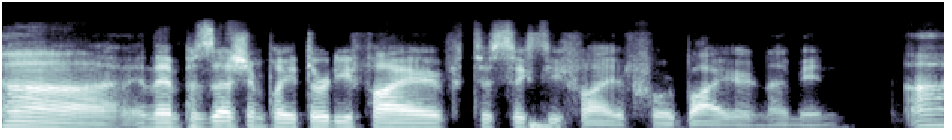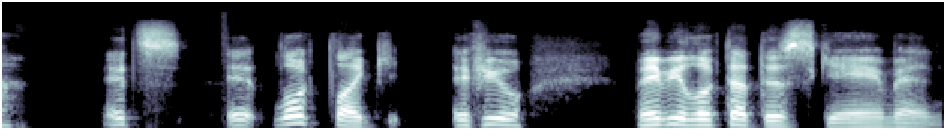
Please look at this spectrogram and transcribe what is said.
ah, and then possession play 35 to 65 for Bayern. I mean, ah, it's it looked like if you maybe looked at this game and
